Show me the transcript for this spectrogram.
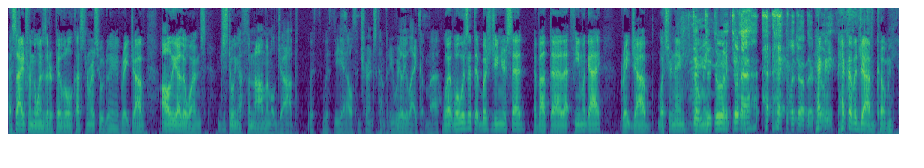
aside from the ones that are pivotal customers who are doing a great job, all the other ones are just doing a phenomenal job with with the health insurance company. Really like them. Uh, what what was it that Bush Jr. said about the, that FEMA guy? Great job. What's your name? Do- Comey. do- doing doing a heck of a job there, Heck, Comey. heck of a job, Comey.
